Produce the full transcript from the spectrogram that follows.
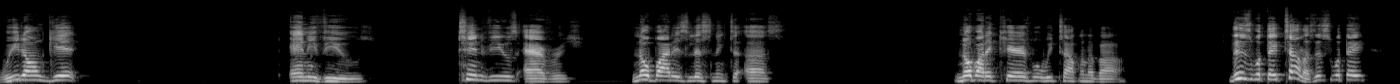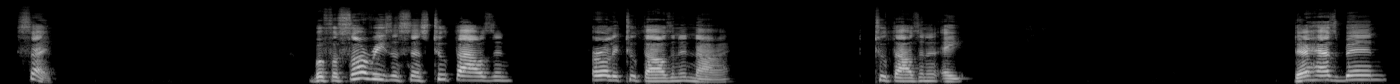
We don't get any views, 10 views average. Nobody's listening to us. Nobody cares what we're talking about. This is what they tell us. This is what they say. But for some reason, since 2000, early 2009, 2008, there has been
